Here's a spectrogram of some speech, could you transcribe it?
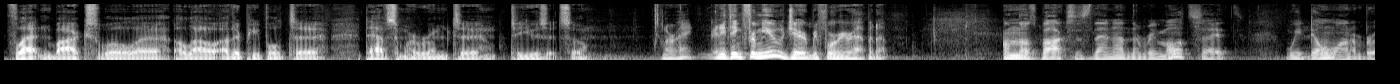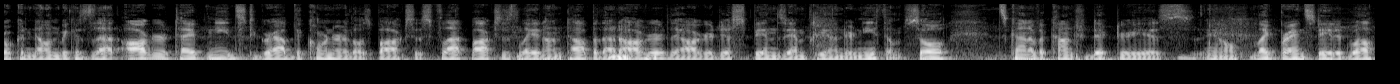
flattened box will uh, allow other people to to have some more room to to use it. So All right. Anything from you, Jared, before we wrap it up? On those boxes, then on the remote site, we don't want them broken down because that auger type needs to grab the corner of those boxes. Flat boxes laid on top of that auger, the auger just spins empty underneath them. So it's kind of a contradictory, as you know, like Brian stated well.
